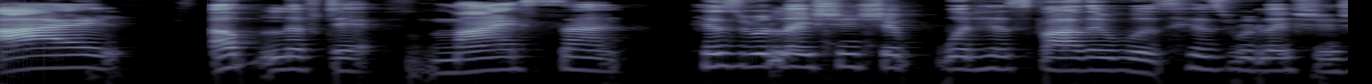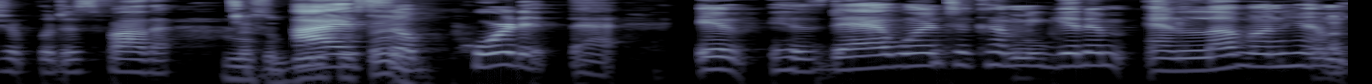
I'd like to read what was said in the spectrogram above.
I uplifted my son. His relationship with his father was his relationship with his father. that's a beautiful I thing supported that. If his dad wanted to come and get him and love on him,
